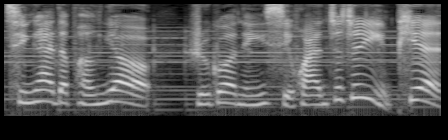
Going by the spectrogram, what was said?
亲爱的朋友，如果您喜欢这支影片，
